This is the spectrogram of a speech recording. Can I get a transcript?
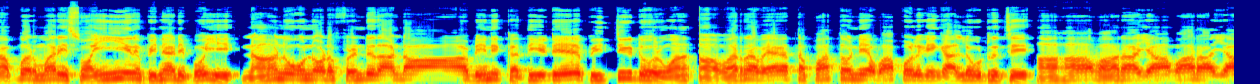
ரப்பர் மாதிரி சொயின்னு பின்னாடி போய் நானும் உன்னோட ஃப்ரெண்டு தான்டா அப்படின்னு கத்திக்கிட்டே பிச்சுக்கிட்டு வருவான். அவன் வர்ற வேகத்தை பார்த்தோன்னே உடனே வாப்போலுக்கு இங்க அள்ளு விட்டுருச்சு. ஆஹா வாராயா வாராயா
